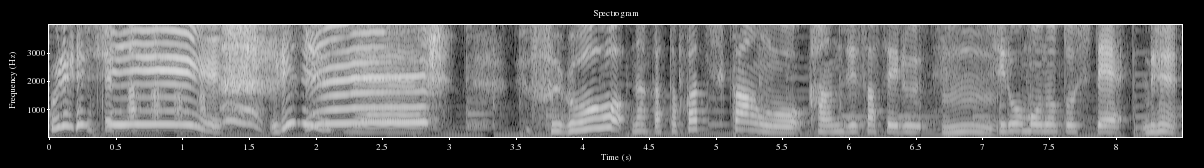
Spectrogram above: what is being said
嬉しい。嬉しいですね、すごなんか十勝感を感じさせるい、うん、白物としてね。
